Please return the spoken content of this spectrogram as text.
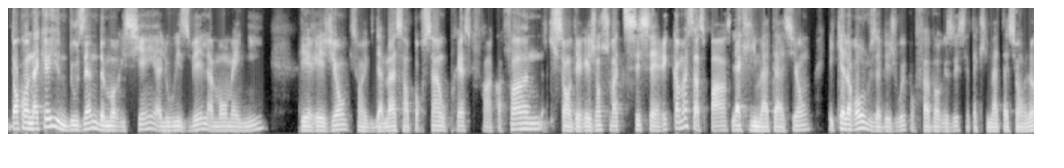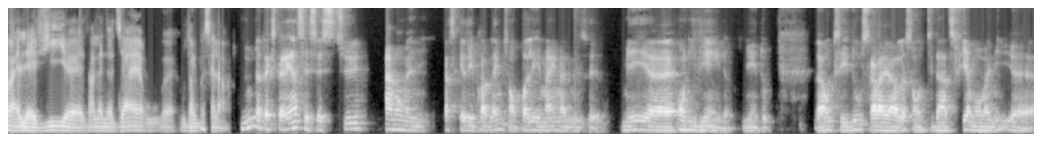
Donc, on accueille une douzaine de Mauriciens à Louisville, à Montmagny, des régions qui sont évidemment 100% ou presque francophones, qui sont des régions souvent tissées serrées. Comment ça se passe, l'acclimatation, et quel rôle vous avez joué pour favoriser cette acclimatation-là à la vie euh, dans la Nodière ou, euh, ou dans le Bas-Saint-Laurent? Nous, notre expérience, se situe à Montmagny, parce que les problèmes sont pas les mêmes à Louisville. Mais euh, on y vient là, bientôt. Donc, ces 12 travailleurs-là sont identifiés à Montmagny. Euh,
